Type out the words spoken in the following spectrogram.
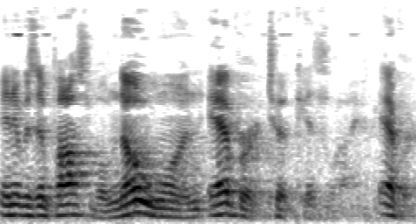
And it was impossible. No one ever took his life. Ever.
